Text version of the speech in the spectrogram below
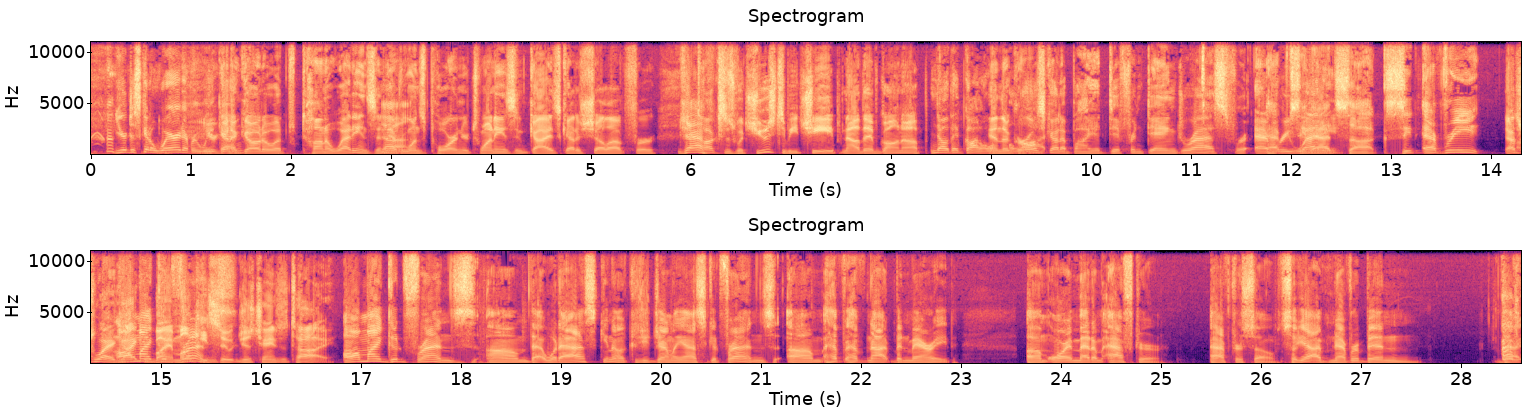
You're just going to wear it every week. you're weekend. going to go to a ton of weddings and Yeah. everyone's poor in your 20s and guys got to shell out for Jeff. tuxes, which used to be cheap. Now they've gone up. No, they've gone a lot. and the a girls lot. got to buy a different dang dress for every See, wedding. that sucks. See, every That's why a guy could buy a monkey friends- suit and just change the tie. all my good friends um, that would ask, you know, because you generally ask good friends, um, have have not been married, um, or I met them after, after so. So yeah, I've never been. that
